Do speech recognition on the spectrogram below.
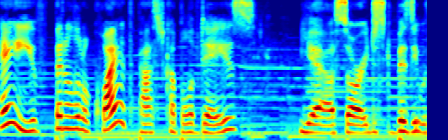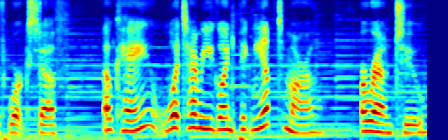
Hey, you've been a little quiet the past couple of days. Yeah, sorry, just busy with work stuff. Okay, what time are you going to pick me up tomorrow? Around 2.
